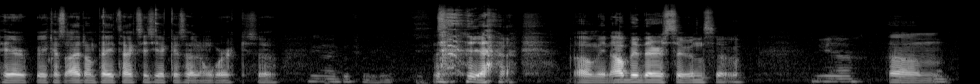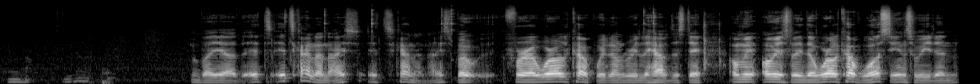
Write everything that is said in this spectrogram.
here because I don't pay taxes yet because I don't work. So Yeah, good for you. yeah, I mean I'll be there soon. So Yeah. um, yeah. But yeah, it's it's kind of nice. It's kind of nice, but for a World Cup we don't really have this day. I mean, obviously the World Cup was in Sweden,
